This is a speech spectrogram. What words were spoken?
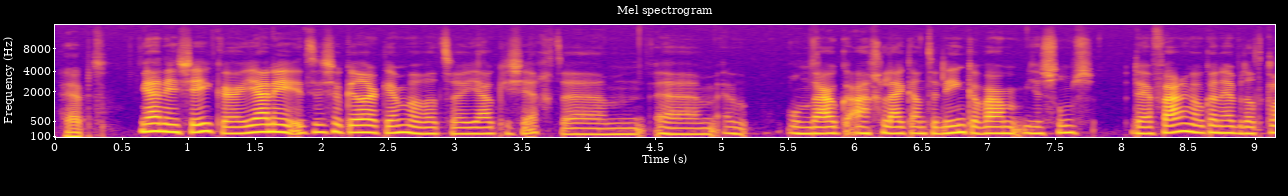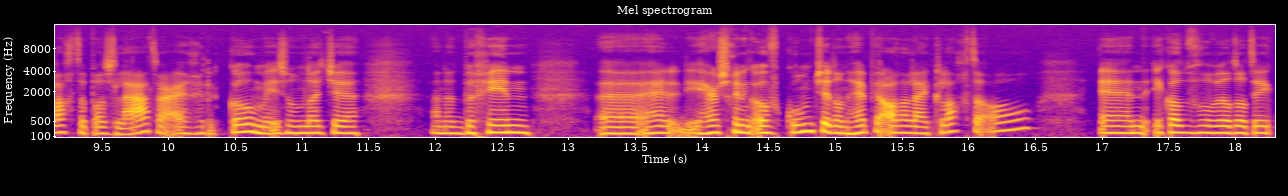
hebt. Ja, nee, zeker. Ja, nee, het is ook heel herkenbaar wat uh, Joukje zegt. Um, um, om daar ook aan gelijk aan te linken, waarom je soms de ervaring ook kan hebben dat klachten pas later eigenlijk komen, is omdat je aan het begin hè, die hersenschudding overkomt je, dan heb je allerlei klachten al. En ik had bijvoorbeeld dat ik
